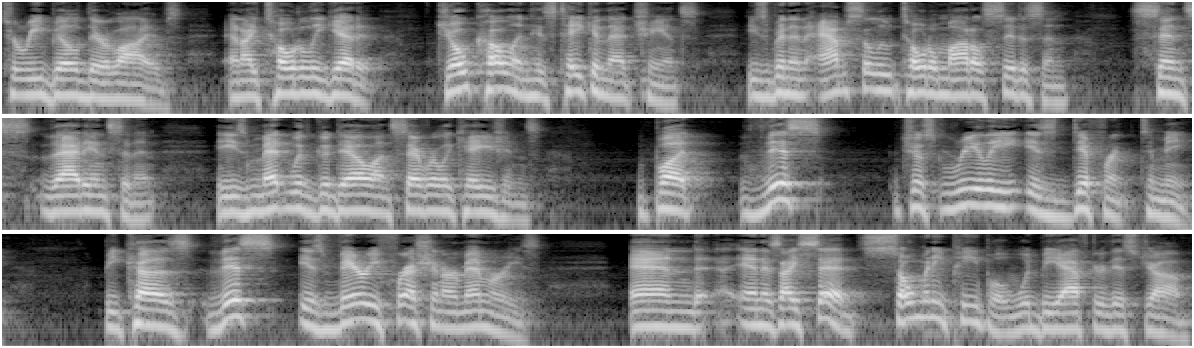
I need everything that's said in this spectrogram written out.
to rebuild their lives. And I totally get it. Joe Cullen has taken that chance. He's been an absolute total model citizen since that incident. He's met with Goodell on several occasions. But this just really is different to me because this is very fresh in our memories. And, and as I said, so many people would be after this job.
